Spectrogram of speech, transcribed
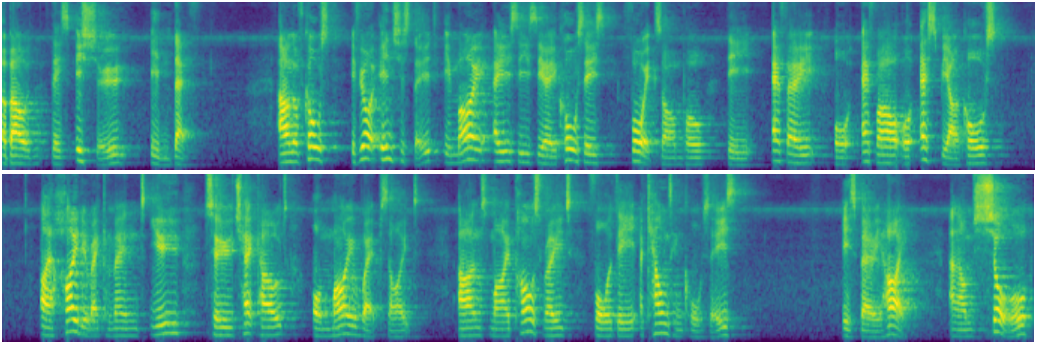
about this issue in depth. And of course, if you're interested in my ACCA courses, for example, the FA or FR or SBR course, I highly recommend you to check out on my website and my pass rate for the accounting courses is very high and I'm sure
